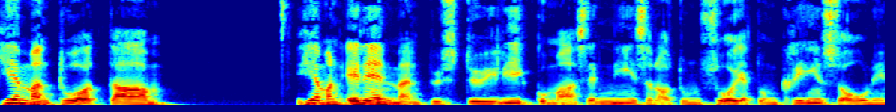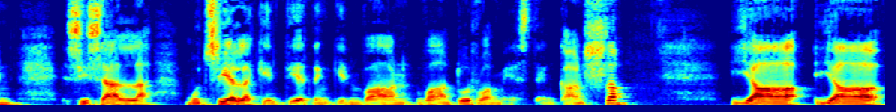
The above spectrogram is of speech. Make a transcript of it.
hieman tuota, hieman enemmän pystyi liikkumaan sen niin sanotun suojatun green zonein sisällä, mutta sielläkin tietenkin vaan, vaan turvamiesten kanssa. Ja, ja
